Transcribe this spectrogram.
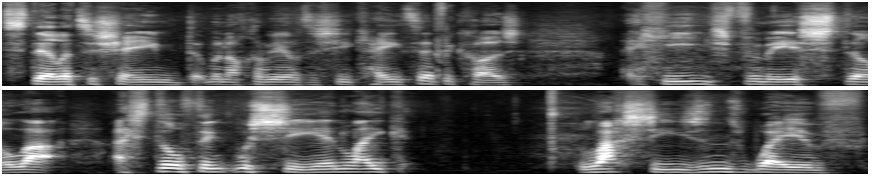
still it's a shame that we're not going to be able to see Keita because he's for me is still that. I still think we're seeing like last season's way of.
